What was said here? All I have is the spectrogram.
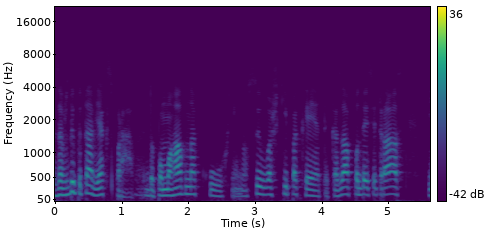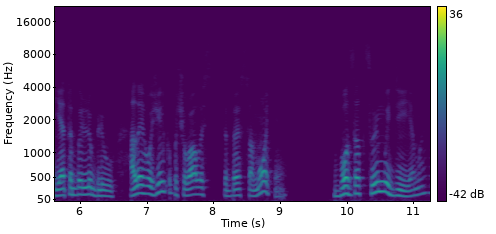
Завжди питав, як справи, допомагав на кухні, носив важкі пакети, казав по 10 раз Я тебе люблю, але його жінка почувалася себе самотньою. Бо за цими діями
